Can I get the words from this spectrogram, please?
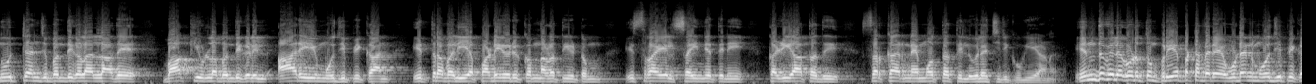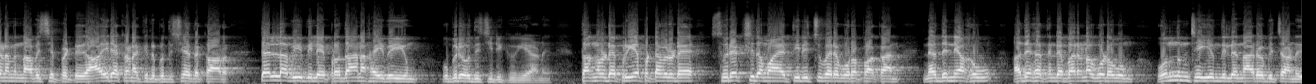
നൂറ്റഞ്ച് ബന്ദികളല്ലാതെ ബാക്കിയുള്ള ബന്ദികളിൽ ആരെയും മോചിപ്പിക്കാൻ ഇത്ര വലിയ പടയൊരുക്കം നടത്തിയിട്ടും ഇസ്രായേൽ സൈന്യത്തിന് കഴിയാത്തത് സർക്കാരിനെ മൊത്തത്തിൽ ഉലച്ചിരിക്കുകയാണ്. എന്തു വില കൊടുത്തും പ്രിയപ്പെട്ടവരെ ഉടൻ മോചിപ്പിക്കണമെന്നാവശ്യപ്പെട്ട് ആയിരക്കണക്കിന് പ്രതിഷേധക്കാർ ടെൽ അവീവിലെ പ്രധാന ഹൈവേയും ഉപരോധിച്ചിരിക്കുകയാണ്. തങ്ങളുടെ പ്രിയപ്പെട്ടവരുടെ സുരക്ഷിതമായ തിരിച്ചുവരവ് ഉറപ്പാക്കാൻ നെതന്യാഹുവും അദ്ദേഹത്തിന്റെ ഭരണകൂടവും ഒന്നും ചെയ്യുന്നില്ലെന്ന് ആരോപിച്ചാണ്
